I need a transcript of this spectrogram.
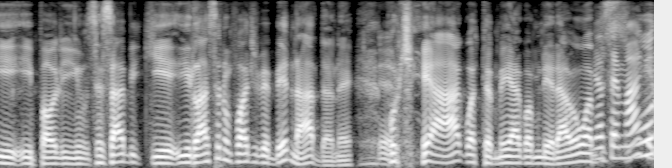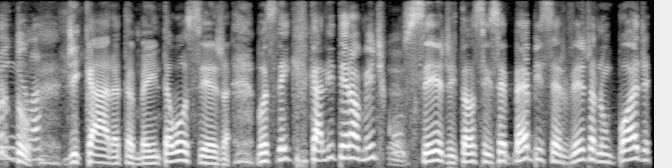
e, e Paulinho, você sabe que e lá você não pode beber nada, né? É. Porque a água também, a água mineral, é um magrinha absurdo de cara também. Então, ou seja, você tem que ficar literalmente É. com sede. Então, assim, você bebe cerveja, não pode,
